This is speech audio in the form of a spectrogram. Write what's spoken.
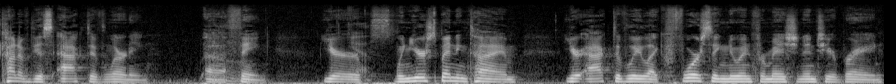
kind of this active learning uh, thing. You're Yes. when you're spending time, you're actively like forcing new information into your brain.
